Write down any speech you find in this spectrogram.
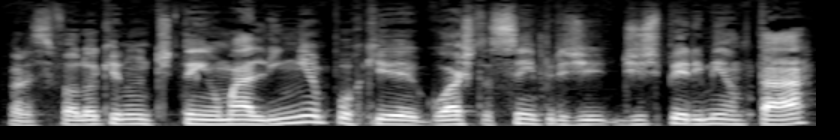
Agora, você falou que não tem uma linha porque gosta sempre de, de experimentar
